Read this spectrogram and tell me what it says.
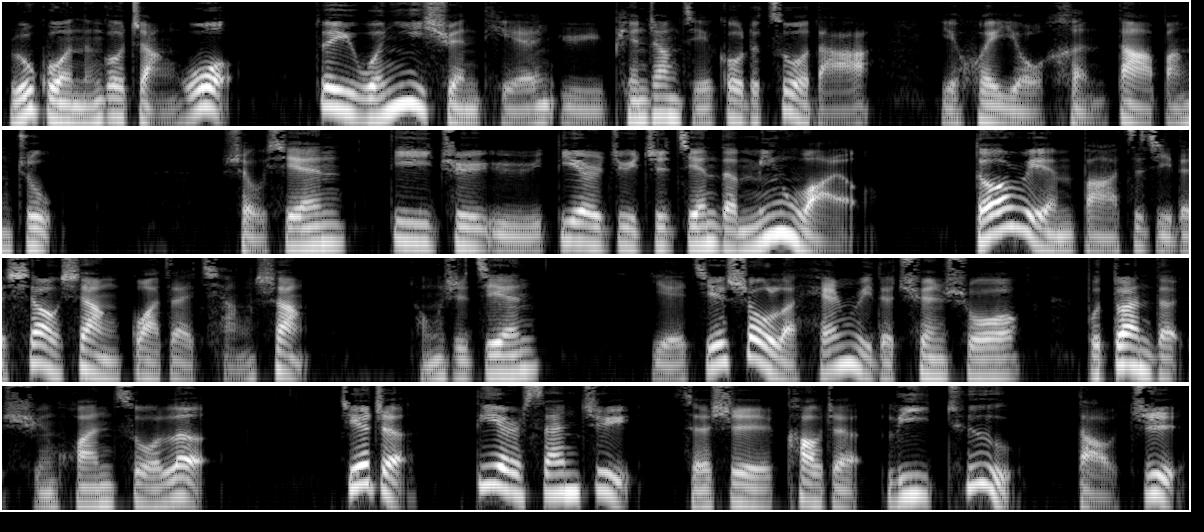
如果能够掌握，对于文艺选填与篇章结构的作答也会有很大帮助。首先，第一句与第二句之间的 Meanwhile，Dorian 把自己的肖像挂在墙上，同时间也接受了 Henry 的劝说，不断的寻欢作乐。接着，第二三句则是靠着 lead to 导致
